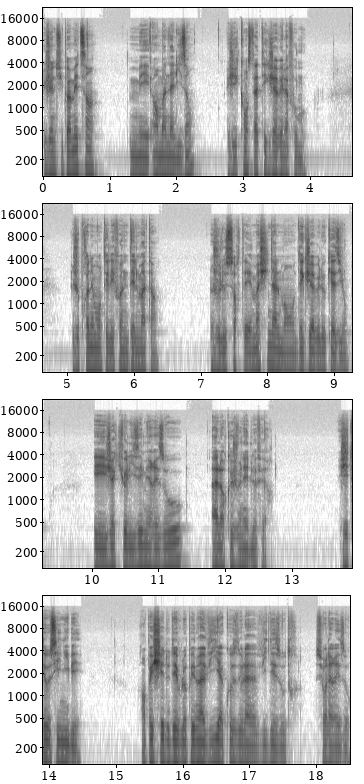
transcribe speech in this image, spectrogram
Je ne suis pas médecin, mais en m'analysant, j'ai constaté que j'avais la FOMO. Je prenais mon téléphone dès le matin, je le sortais machinalement dès que j'avais l'occasion, et j'actualisais mes réseaux alors que je venais de le faire. J'étais aussi inhibé, empêché de développer ma vie à cause de la vie des autres sur les réseaux.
